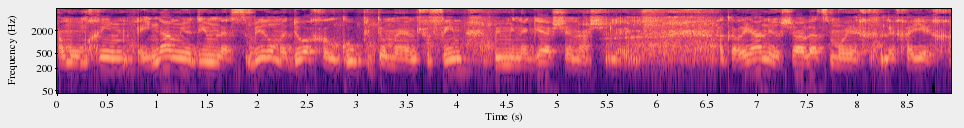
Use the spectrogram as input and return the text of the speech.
המומחים אינם יודעים להסביר מדוע חרגו פתאום הינשופים ממנהגי השינה שלהם. הקריין הרשה לעצמו לחייך.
